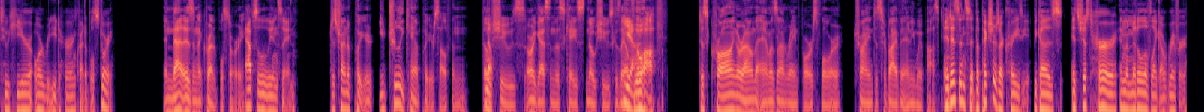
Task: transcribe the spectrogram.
to hear or read her incredible story. And that is an incredible story. Absolutely insane. Just trying to put your you truly can't put yourself in those No. shoes, or I guess in this case, no shoes because they all Yeah. flew off. Just crawling around the Amazon rainforest floor, trying to survive in any way possible. It is insane. The pictures are crazy because it's just her in the middle of like a river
